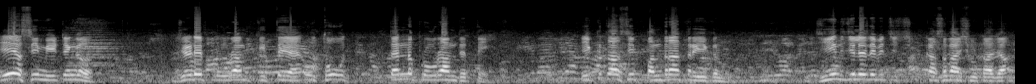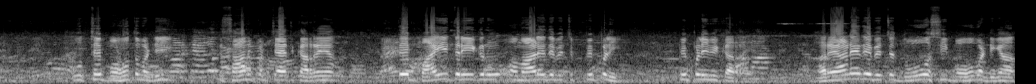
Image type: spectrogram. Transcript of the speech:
ਇਹ ਅਸੀਂ ਮੀਟਿੰਗ ਜਿਹੜੇ ਪ੍ਰੋਗਰਾਮ ਕੀਤੇ ਆ, ਉਥੋਂ ਤਿੰਨ ਪ੍ਰੋਗਰਾਮ ਦਿੱਤੇ। ਇੱਕ ਤਾਂ ਅਸੀਂ 15 ਤਰੀਕ ਨੂੰ ਜੀਂਦ ਜ਼ਿਲ੍ਹੇ ਦੇ ਵਿੱਚ ਕਸਬਾ ਛੋਟਾ ਜਾ ਉੱਥੇ ਬਹੁਤ ਵੱਡੀ ਕਿਸਾਨ ਪੰਚਾਇਤ ਕਰ ਰਹੇ ਆ ਤੇ 22 ਤਰੀਕ ਨੂੰ ਅਮਾਲੇ ਦੇ ਵਿੱਚ ਪਿਪਲੀ ਪਿਪਲੀ ਵੀ ਕਰ ਰਹੇ ਆ। ਹਰਿਆਣੇ ਦੇ ਵਿੱਚ ਦੋ ਅਸੀਂ ਬਹੁਤ ਵੱਡੀਆਂ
